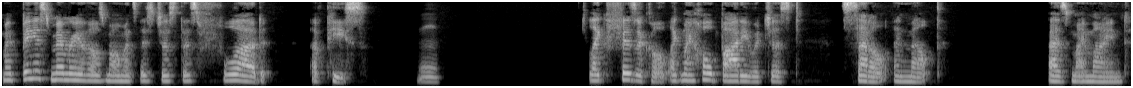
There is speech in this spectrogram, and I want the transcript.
my biggest memory of those moments is just this flood of peace. Mm. Like physical, like my whole body would just settle and melt as my mind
